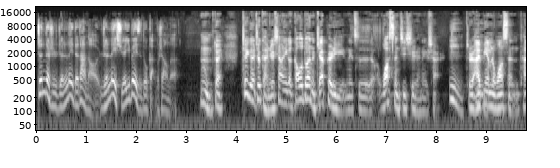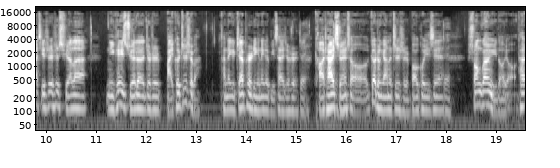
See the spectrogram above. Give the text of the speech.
真的是人类的大脑，人类学一辈子都赶不上的。嗯，对，这个就感觉像一个高端的 Jeopardy 那次 Watson 机器人那个事儿。嗯，就是 IBM 的 Watson，他其实是学了，你可以觉得就是百科知识吧。他那个 Jeopardy 那个比赛就是考察选手各种各样的知识，包括一些双关语都有。他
